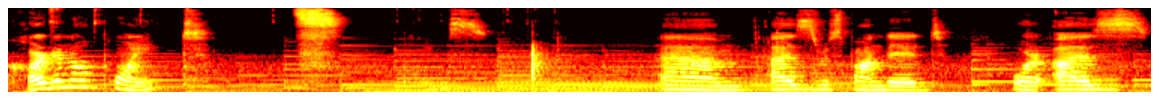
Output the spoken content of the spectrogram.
cardinal point. Thanks. Um, as responded, or as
